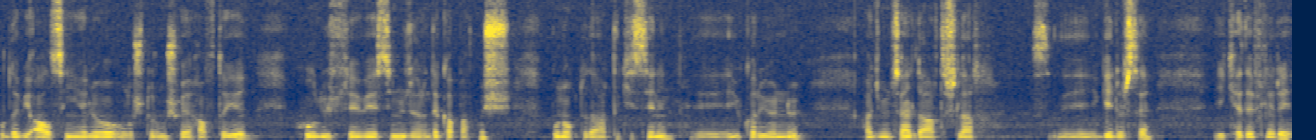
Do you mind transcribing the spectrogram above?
burada bir al sinyali oluşturmuş ve haftayı HUL 100 seviyesinin üzerinde kapatmış. Bu noktada artık hissenin e, yukarı yönlü hacimsel de artışlar e, gelirse ilk hedefleri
